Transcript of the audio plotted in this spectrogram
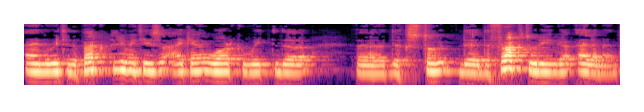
and with the pack primitives, I can work with the, uh, the, the, the fracturing element.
